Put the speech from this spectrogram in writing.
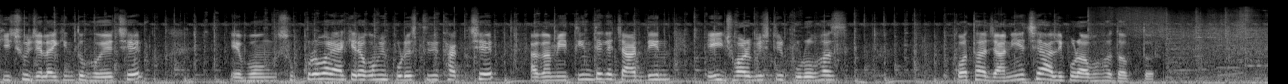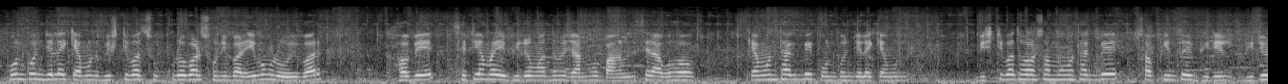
কিছু জেলায় কিন্তু হয়েছে এবং শুক্রবার একই রকমই পরিস্থিতি থাকছে। আগামী তিন থেকে চার দিন এই ঝড় বৃষ্টির পূর্বাভাস কথা জানিয়েছে আলিপুর আবহাওয়া দপ্তর। কোন কোন জেলায় কেমন বৃষ্টিপাত শুক্রবার, শনিবার এবং রবিবার হবে সেটি আমরা এই ভিডিওর মাধ্যমে জানব। বাংলাদেশের আবহাওয়া কেমন থাকবে, কোন কোন জেলায় কেমন বৃষ্টিপাত হওয়ার সম্ভাবনা থাকবে, সব কিন্তু এই ভিডিও ভিডিও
